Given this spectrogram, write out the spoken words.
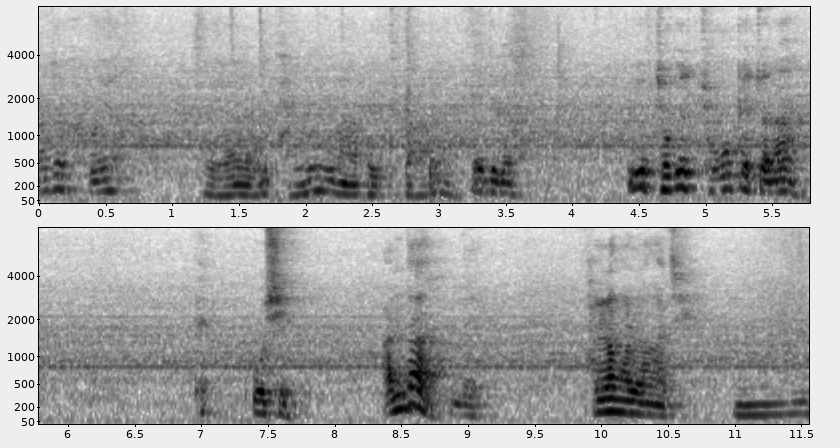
맞아 그거야. 야, 여기 닿는구나, 벨트가. 어디가? 이거 저기 저거 꼈잖아. 150. 안다. 근데 발랑발랑하지. 음.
